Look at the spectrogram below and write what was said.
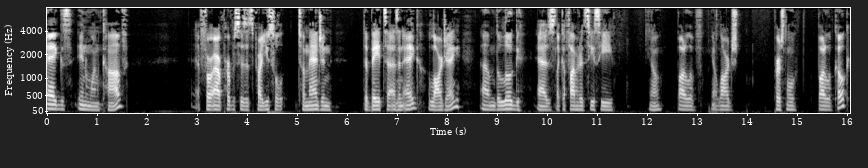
eggs in one kav for our purposes, it's probably useful to imagine the beitza as an egg, a large egg, um, the lug as like a 500 cc, you know, bottle of you know large personal bottle of Coke.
